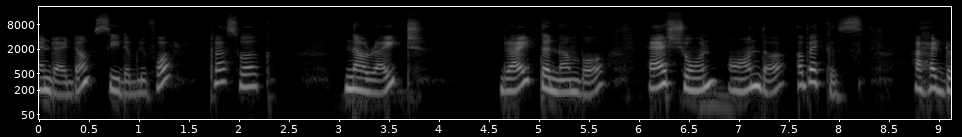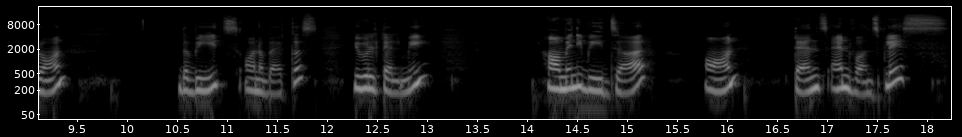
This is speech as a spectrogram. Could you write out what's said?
and write down CW for classwork. Now write, write the number as shown on the abacus. I had drawn the beads on abacus. You will tell me how many beads are on tens and ones place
